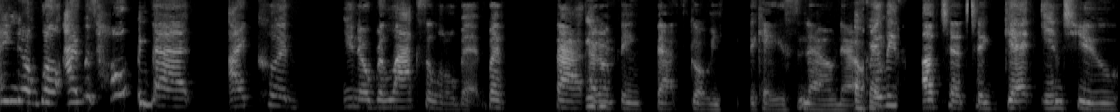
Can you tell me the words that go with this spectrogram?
I know. Well, I was hoping that I could, you know, relax a little bit, but that mm-hmm. I don't think that's going to be the case. No, no. Okay. Really love to to get into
